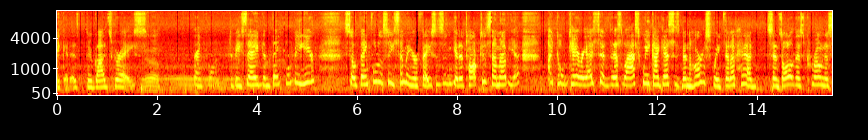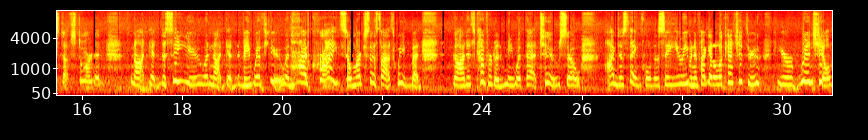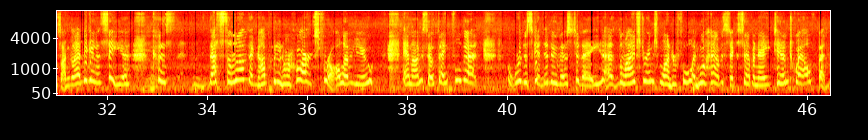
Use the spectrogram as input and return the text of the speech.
make it is through God's grace. Yeah. Thankful to be saved and thankful to be here. So thankful to see some of your faces and get to talk to some of you. I told Terry, I said this last week, I guess has been the hardest week that I've had since all of this corona stuff started. Not getting to see you and not getting to be with you. And I've cried so much this last week, but God has comforted me with that too. So I'm just thankful to see you, even if I get to look at you through your windshields. I'm glad to get to see you because that's the love that God put in our hearts for all of you. And I'm so thankful that we're just getting to do this today. Uh, the live stream's wonderful, and we'll have 6, 7, 8, 10, 12, but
